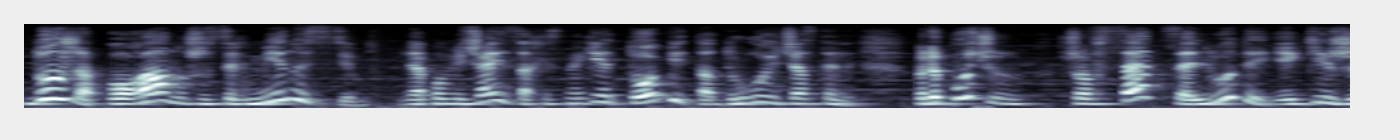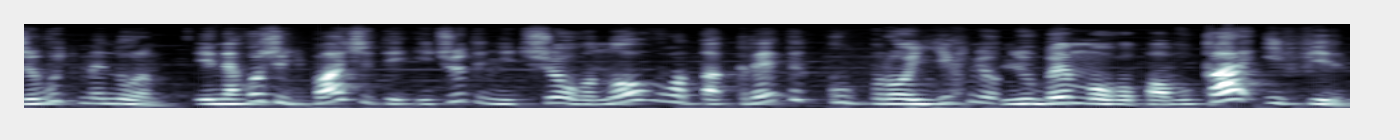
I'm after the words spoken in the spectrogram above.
Дуже погано, що цих мінусів не помічають захисники Тобі та другої частини. Припущу, що все це люди, які живуть минулим і не хочуть бачити і чути нічого нового та критику про їхнього любимого павука і фільм,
